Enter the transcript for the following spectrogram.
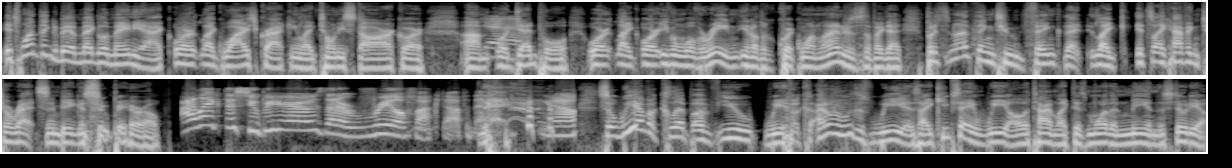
it's one thing to be a megalomaniac or like wisecracking like Tony Stark or um, or Deadpool or like or even Wolverine, you know, the quick one-liners and stuff like that. But it's another thing to think that like it's like having Tourette's and being a superhero. I like the superheroes that are real fucked up in the head. You know? So we have a clip of you. We have a. I don't know who this we is. I keep saying we all the time, like there's more than me in the studio.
